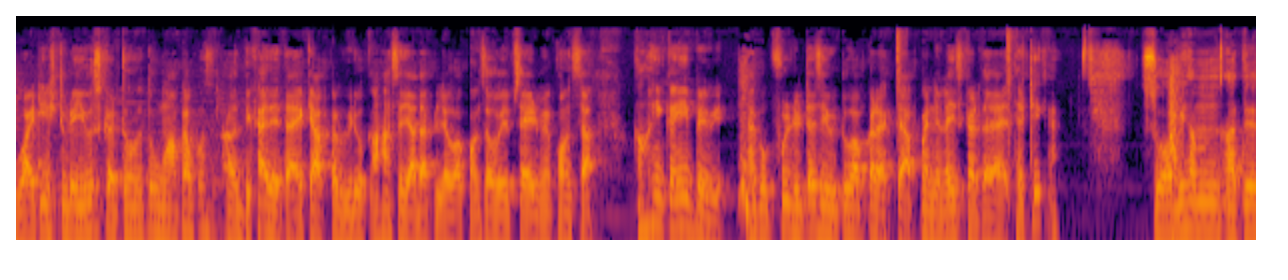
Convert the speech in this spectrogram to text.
वाई टी स्टूडियो यूज़ करते हो तो वहाँ पे आपको दिखाई देता है कि आपका वीडियो कहाँ से ज़्यादा प्ले हुआ, कौन सा वेबसाइट में, कौन सा कहीं कहीं पे भी। आपको फुल डिटेल्स यूट्यूब आपका रखता है, आपको एनालाइज करता रहता है, ठीक है? सो so, अभी हम आते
